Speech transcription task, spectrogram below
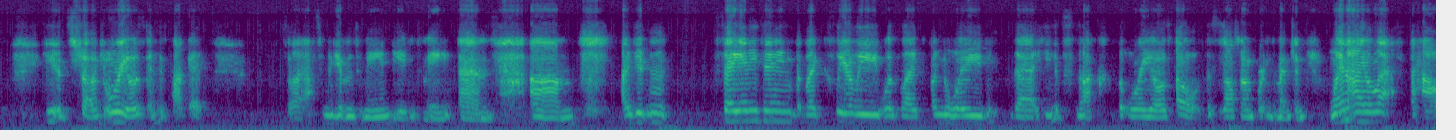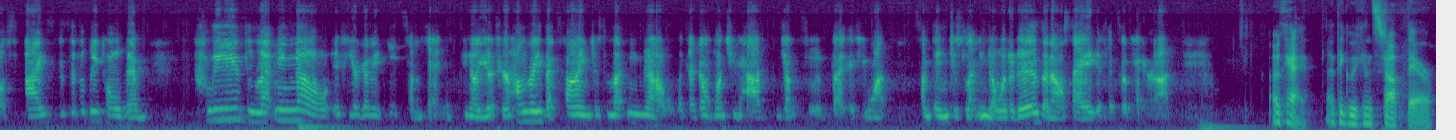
he had shoved Oreos in his pocket. So I asked him to give them to me and gave them to me. And um, I didn't say anything, but like clearly was like annoyed that he had snuck the Oreos. Oh, this is also important to mention. When I left the house, I specifically told him, please let me know if you're going to eat something. You know, if you're hungry, that's fine. Just let me know. Like, I don't want you to have junk food, but if you want something, just let me know what it is and I'll say if it's okay or not. Okay. I think we can stop there.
